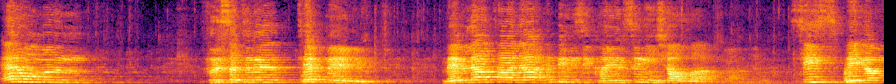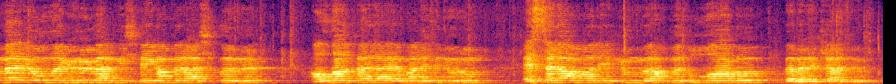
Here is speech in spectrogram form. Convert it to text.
er olmanın fırsatını tepmeyelim. Mevla Teala hepimizi kayırsın inşallah. Siz peygamber yoluna gönül vermiş peygamber aşıklarını allah Teala'ya emanet ediyorum. Esselamu Aleyküm ve Rahmetullahi ve Berekatuhu.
